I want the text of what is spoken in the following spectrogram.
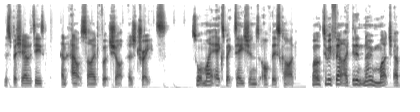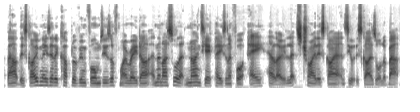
the specialities, and outside foot shot as traits. So what my expectations of this card? Well, to be fair, I didn't know much about this guy, even though he's had a couple of informs, he was off my radar, and then I saw that 98 pace and I thought, hey, hello, let's try this guy out and see what this guy is all about.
